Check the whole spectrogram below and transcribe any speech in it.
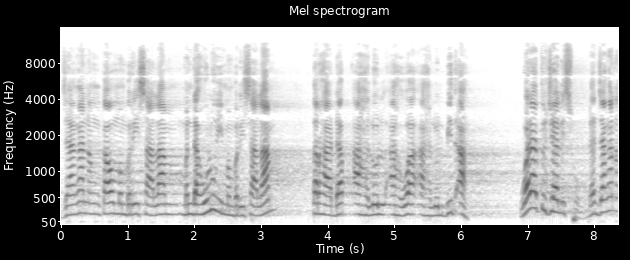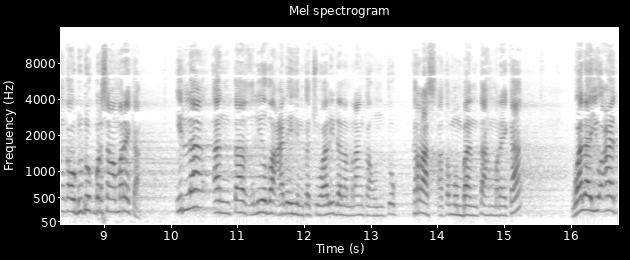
Jangan engkau memberi salam mendahului memberi salam terhadap ahlul ahwa ahlul bid'ah. Wala tujalishum dan jangan engkau duduk bersama mereka illa antaghlidha alaihim kecuali dalam rangka untuk keras atau membantah mereka wala yu'ad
